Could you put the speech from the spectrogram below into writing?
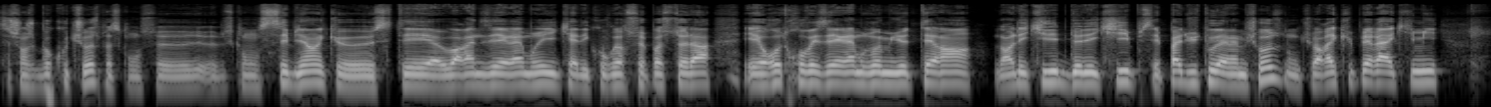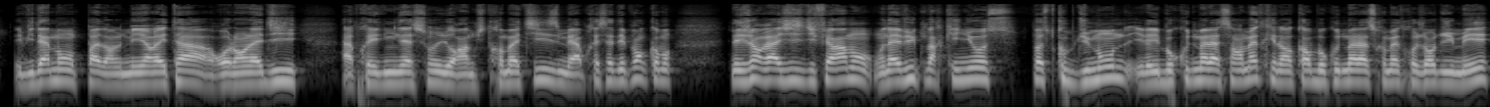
Ça change beaucoup de choses parce qu'on se, parce qu'on sait bien que c'était Warren Zaïre-Emery qui allait couvrir ce poste-là et retrouver Zaïre-Emery au milieu de terrain dans l'équilibre de l'équipe, c'est pas du tout la même chose. Donc tu vas récupérer Hakimi, évidemment pas dans le meilleur état. Roland l'a dit. Après l'élimination, il y aura un petit traumatisme, mais après ça dépend comment les gens réagissent différemment. On a vu que Marquinhos, post-Coupe du Monde, il a eu beaucoup de mal à s'en remettre, il a encore beaucoup de mal à se remettre aujourd'hui, mais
